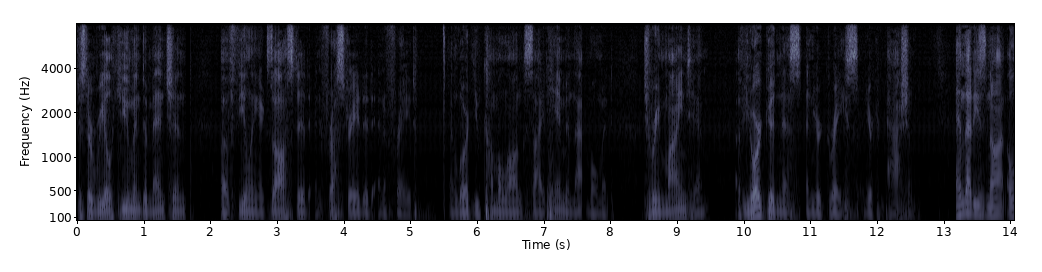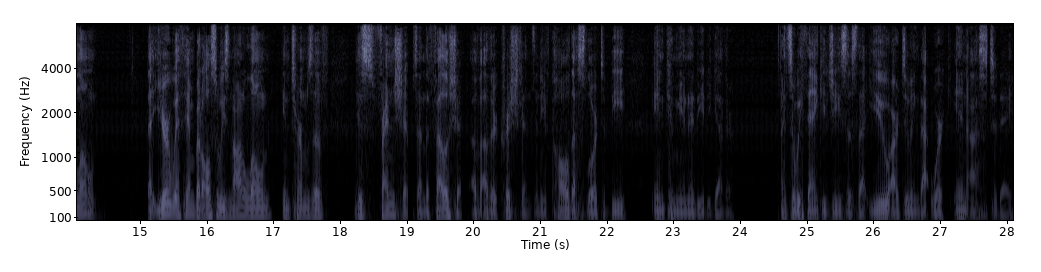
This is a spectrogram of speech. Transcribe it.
just a real human dimension of feeling exhausted and frustrated and afraid. And Lord, you come alongside him in that moment to remind him of your goodness and your grace and your compassion, and that he's not alone. That you're with him, but also he's not alone in terms of his friendships and the fellowship of other Christians. And you've called us, Lord, to be in community together. And so we thank you, Jesus, that you are doing that work in us today.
